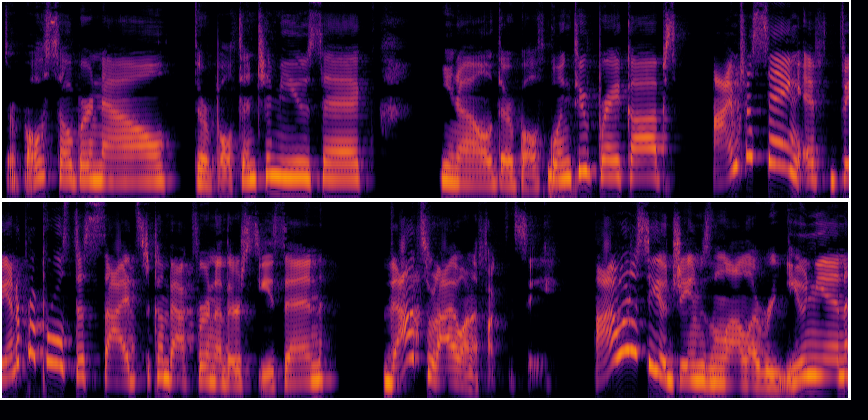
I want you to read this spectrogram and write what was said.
they're both sober now. They're both into music. You know, they're both going through breakups. I'm just saying, if Vanderpump Rules decides to come back for another season, that's what I want to fucking see. I want to see a James and Lala reunion.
